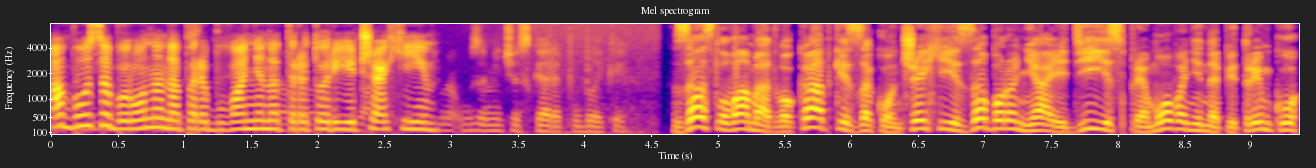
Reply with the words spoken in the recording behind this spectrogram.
або заборона на перебування на території Чехії. Republiky. За словами адвокатки, закон Чехії забороняє дії, спрямовані на підтримку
